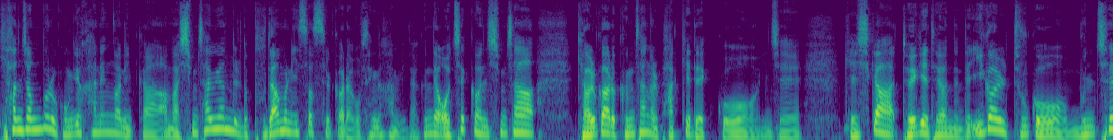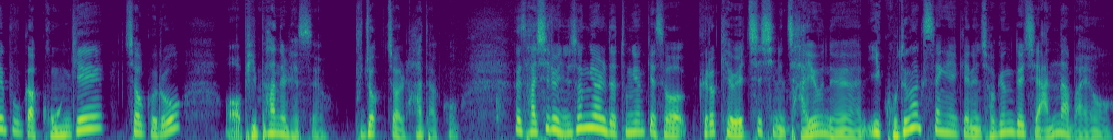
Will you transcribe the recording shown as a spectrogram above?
현 정부를 공격하는 거니까 아마 심사위원들도 부담은 있었을 거라고 생각합니다. 근데 어쨌건 심사 결과로 금상을 받게 됐고 이제 게시가 되게 되었는데 이걸 두고 문체부가 공개적으로 어 비판을 했어요. 부적절하다고. 사실은 윤석열 대통령께서 그렇게 외치시는 자유는 이 고등학생에게는 적용되지 않나 봐요.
